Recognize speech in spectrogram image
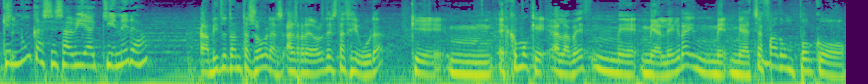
que, nunca se sabía quién era. ha habido tantas obras alrededor de esta figura que mm, es como que a la vez me, me alegra y me, me ha chafado un poco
